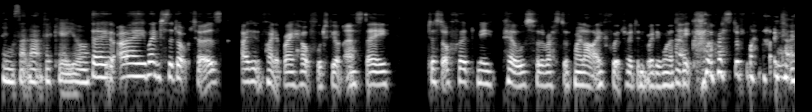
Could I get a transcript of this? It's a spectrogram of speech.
things like that, Vicky? Or So I went to the doctors. I didn't find it very helpful, to be honest. They just offered me pills for the rest of my life, which I didn't really want to take for the rest of my life. No.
